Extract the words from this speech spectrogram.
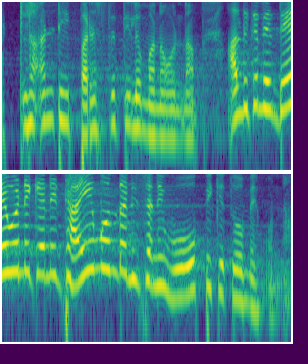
అట్లాంటి పరిస్థితిలో మనం ఉన్నాం. అందుకని దేవునికి అని టైం ఉందని అని ఓపికతో మేము ఉన్నాం.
